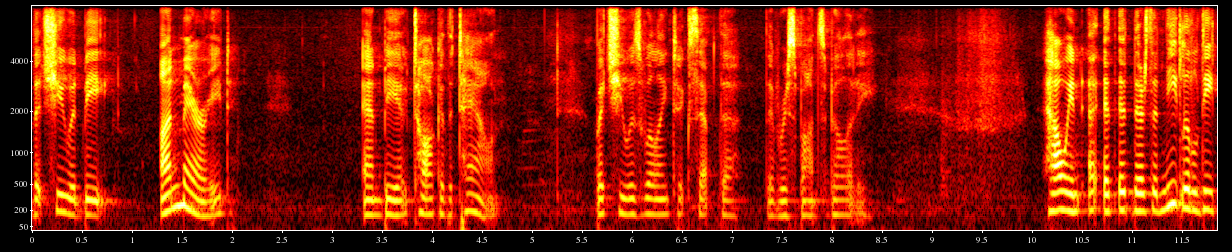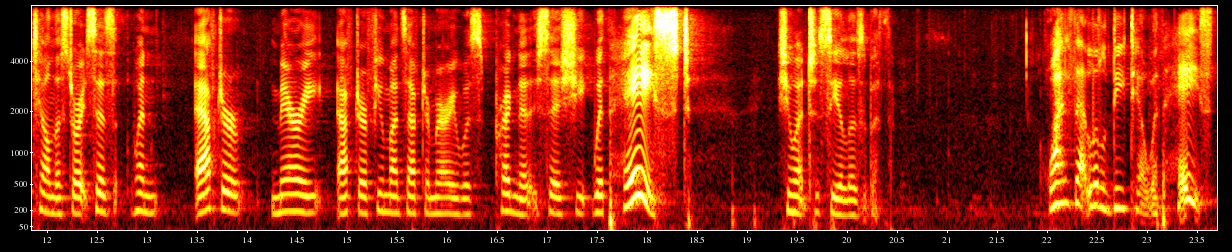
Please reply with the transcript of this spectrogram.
that she would be unmarried and be a talk of the town. But she was willing to accept the, the responsibility how we, uh, it, it, there's a neat little detail in the story. It says when after Mary, after a few months after Mary was pregnant, it says she, with haste, she went to see Elizabeth. Why is that little detail with haste?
